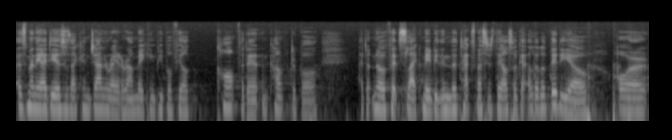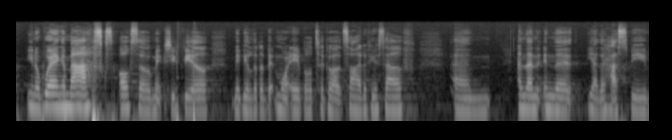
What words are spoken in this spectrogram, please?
as many ideas as I can generate around making people feel confident and comfortable. I don't know if it's like maybe in the text message they also get a little video, or you know, wearing a mask also makes you feel maybe a little bit more able to go outside of yourself. Um, and then in the yeah there has to be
